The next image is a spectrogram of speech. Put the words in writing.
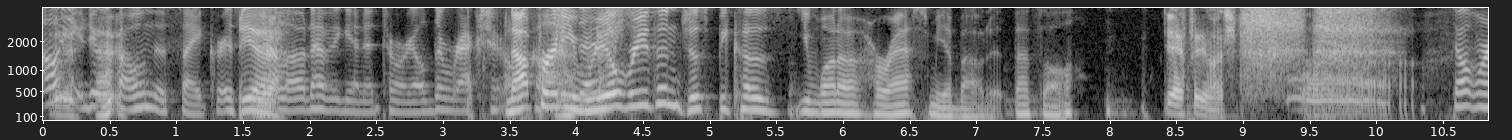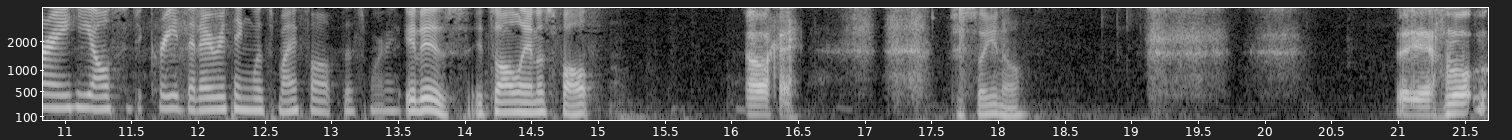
All you do is own this site, Chris. Yeah. You're allowed having editorial direction. Not for any real reason, just because you want to harass me about it. That's all. yeah, pretty much. Don't worry. He also decreed that everything was my fault this morning. It is. It's all Anna's fault. Oh, okay. Just so you know. But yeah, more,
